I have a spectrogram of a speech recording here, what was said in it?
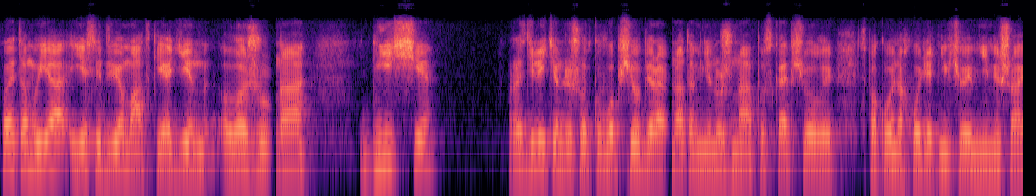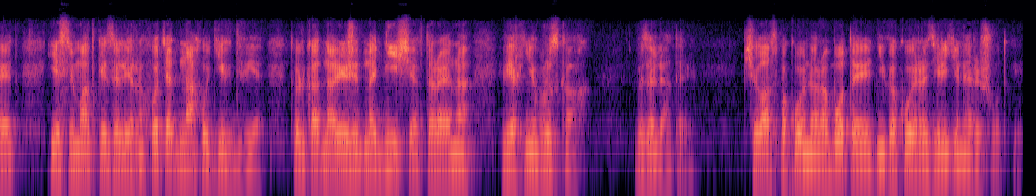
Поэтому я, если две матки, один ложу на днище, Разделительную решетку вообще убирать, она там не нужна, пускай пчелы спокойно ходят, ничего им не мешает, если матка изолирована. Хоть одна, хоть их две. Только одна лежит на днище, а вторая на верхних брусках в изоляторе. Пчела спокойно работает, никакой разделительной решетки.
